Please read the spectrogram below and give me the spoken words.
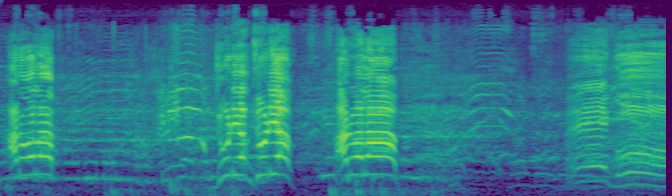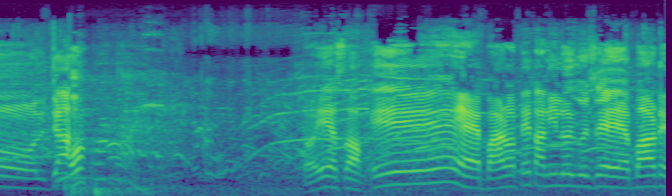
আৰু অলপ। দিয়ক আৰু অলপ এই গ'ল যা। তো এই চাওক এই এবাৰতে টানি লৈ গৈছে এবাৰতে।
